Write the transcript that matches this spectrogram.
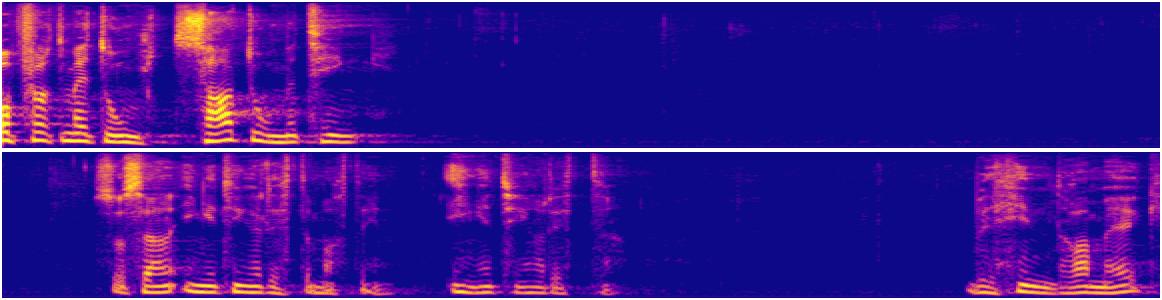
oppførte meg dumt, sa dumme ting så sa han ingenting av dette, Martin. Ingenting av dette vil hindre meg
